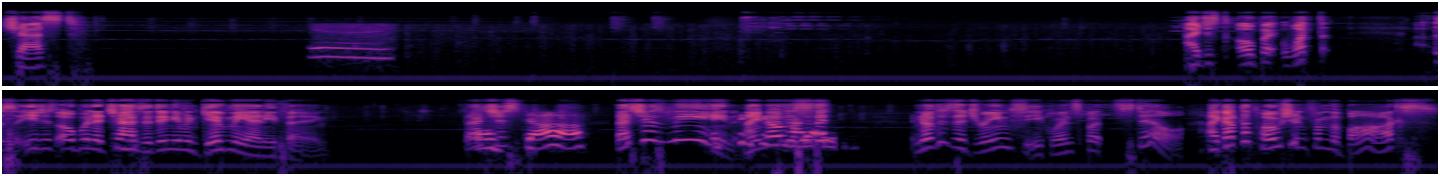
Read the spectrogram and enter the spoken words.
Chest. Yay. I just open what the so you just opened a chest, it didn't even give me anything. That's oh, just duh. that's just mean. I know this is a, I know this is a dream sequence, but still. I got the potion from the box.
